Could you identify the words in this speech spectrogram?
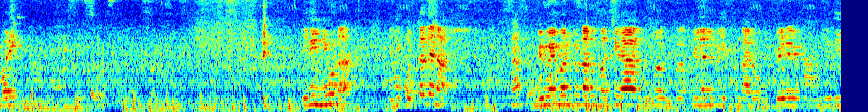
మరి ఇది న్యూనా ఇది కొత్తదేనా? మీరు ఏమంటున్నారు? మంచిగా పిల్లలకి ఇస్తున్నారు వేరే ఇది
